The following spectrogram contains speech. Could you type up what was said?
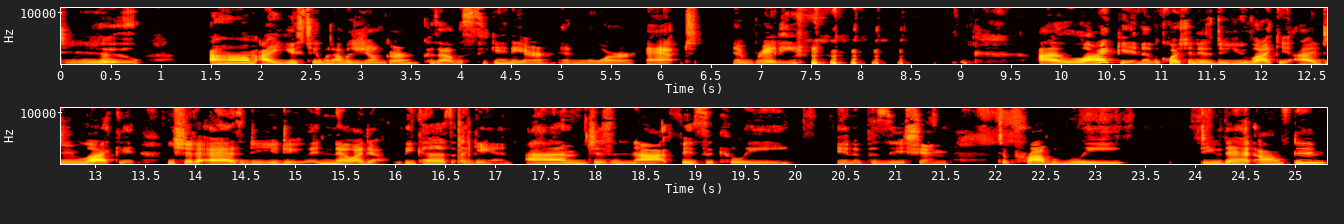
do. Um, I used to when I was younger because I was skinnier and more apt and ready. I like it. Now the question is, do you like it? I do like it. You should have asked, do you do it? No, I don't. Because again, I'm just not physically in a position to probably do that often.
